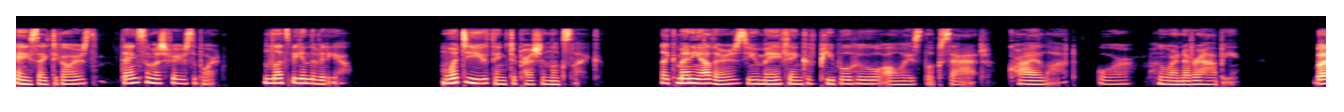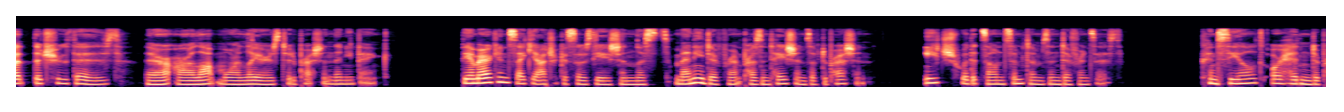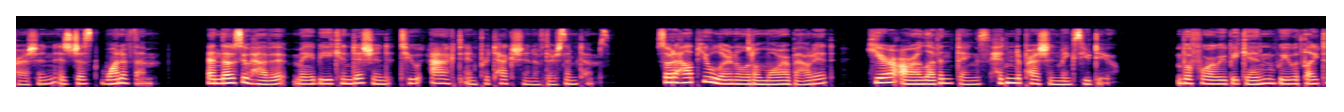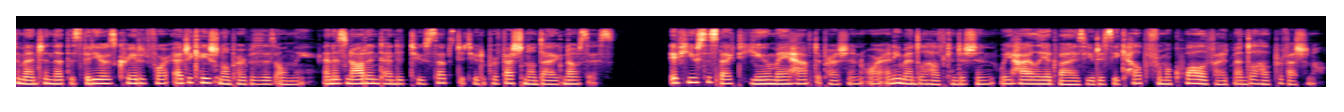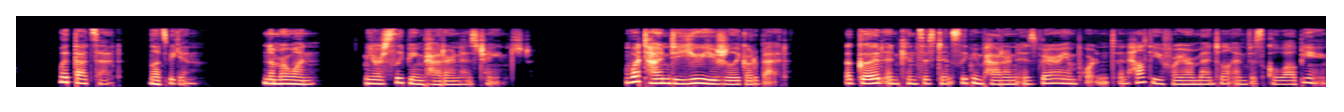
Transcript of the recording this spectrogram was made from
Hey Psych2Goers, thanks so much for your support. Let's begin the video. What do you think depression looks like? Like many others, you may think of people who always look sad, cry a lot, or who are never happy. But the truth is, there are a lot more layers to depression than you think. The American Psychiatric Association lists many different presentations of depression, each with its own symptoms and differences. Concealed or hidden depression is just one of them and those who have it may be conditioned to act in protection of their symptoms. So to help you learn a little more about it, here are 11 things hidden depression makes you do. Before we begin, we would like to mention that this video is created for educational purposes only and is not intended to substitute a professional diagnosis. If you suspect you may have depression or any mental health condition, we highly advise you to seek help from a qualified mental health professional. With that said, let's begin. Number one, your sleeping pattern has changed. What time do you usually go to bed? A good and consistent sleeping pattern is very important and healthy for your mental and physical well-being.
